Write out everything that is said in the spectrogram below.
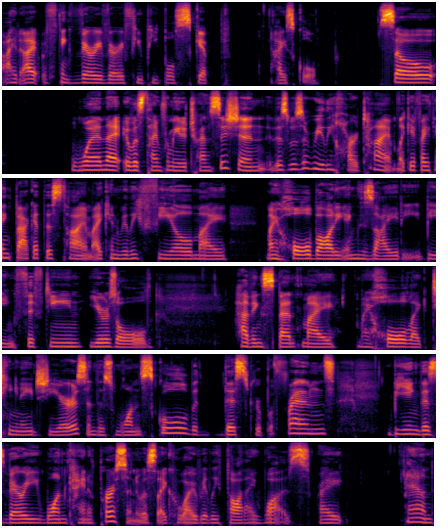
I, I think very very few people skip high school. So when I, it was time for me to transition, this was a really hard time. Like if I think back at this time, I can really feel my my whole body anxiety being 15 years old having spent my my whole like teenage years in this one school with this group of friends being this very one kind of person it was like who i really thought i was right and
